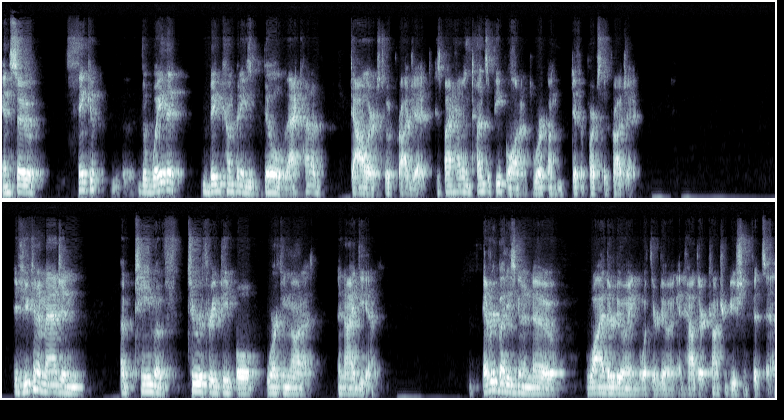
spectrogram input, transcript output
And so think of the way that big companies build that kind of dollars to a project is by having tons of people on it to work on different parts of the project. If you can imagine a team of two or three people working on a, an idea, everybody's going to know why they're doing what they're doing and how their contribution fits in.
